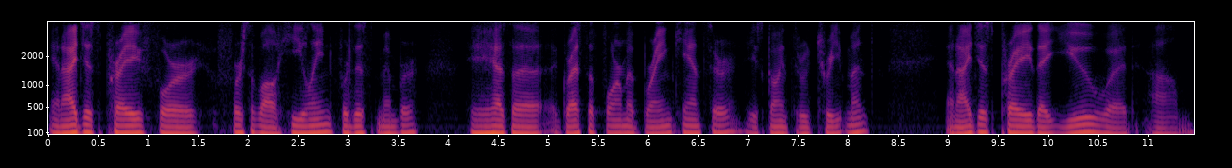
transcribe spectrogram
And I just pray for, first of all, healing for this member. He has a aggressive form of brain cancer. He's going through treatments. And I just pray that you would um,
